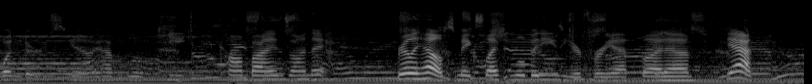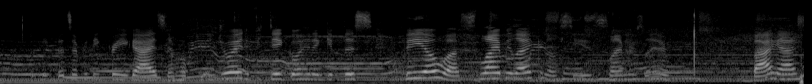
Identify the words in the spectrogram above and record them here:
wonders. You know, you have little key combines on it. Really helps, makes life a little bit easier for you. But um, yeah, I think that's everything for you guys. I hope you enjoyed. If you did, go ahead and give this video a slimy like, and I'll see you Slimers later. Bye, guys.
